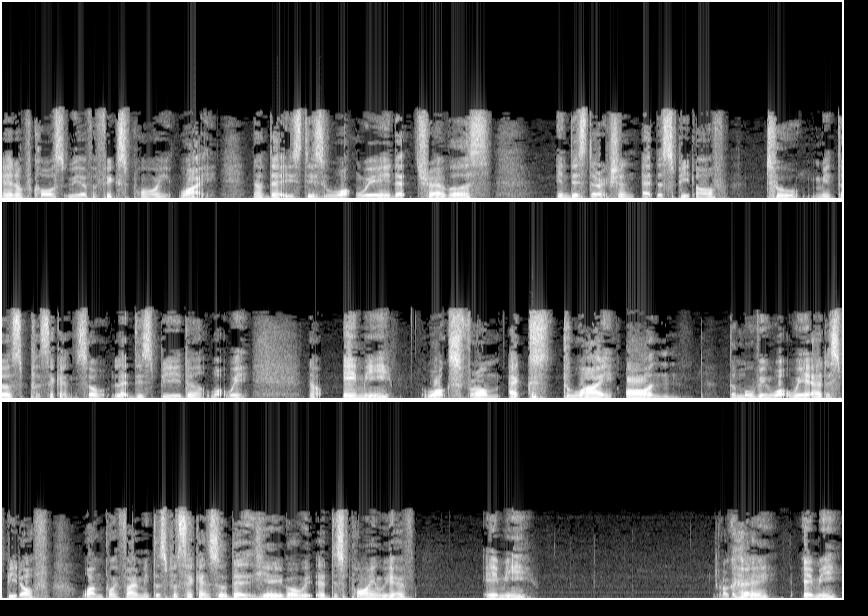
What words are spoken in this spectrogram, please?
and of course we have a fixed point y. Now there is this walkway that travels in this direction at the speed of 2 meters per second. So let this be the walkway. Now Amy walks from x to y on the moving walkway at a speed of 1.5 meters per second. So that here you go. At this point, we have Amy. Okay, Amy,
